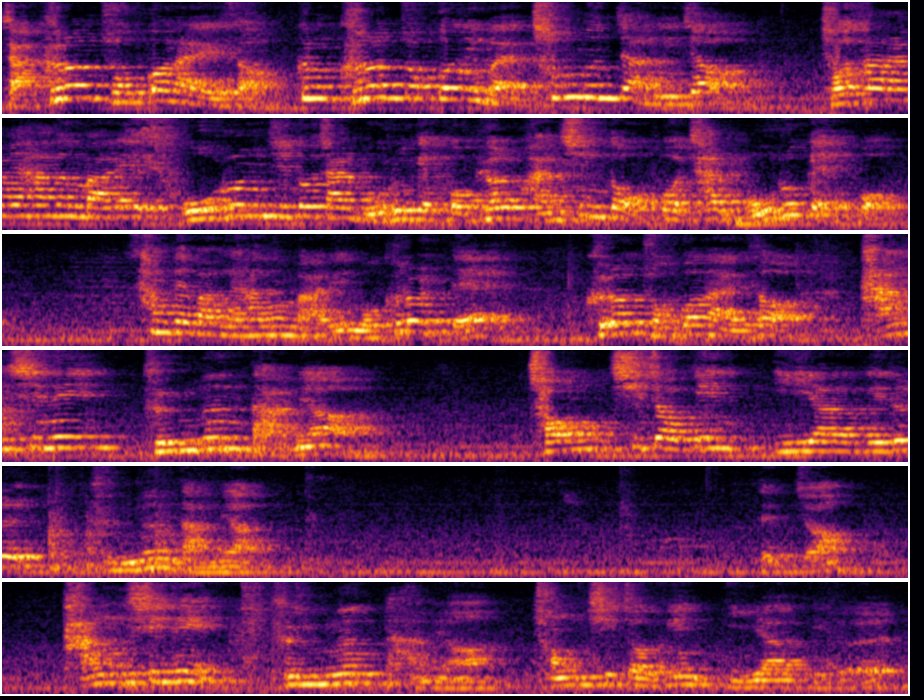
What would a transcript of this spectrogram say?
자, 그런 조건 하에서. 그럼 그런 조건이 뭐야? 첫 문장이죠? 저 사람이 하는 말이 옳은지도 잘 모르겠고, 별 관심도 없고, 잘 모르겠고, 상대방이 하는 말이 뭐 그럴 때, 그런 조건 하에서 당신이 듣는다면, 정치적인 이야기를 듣는다면, 됐죠? 당신이 듣는다면 정치적인 이야기를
